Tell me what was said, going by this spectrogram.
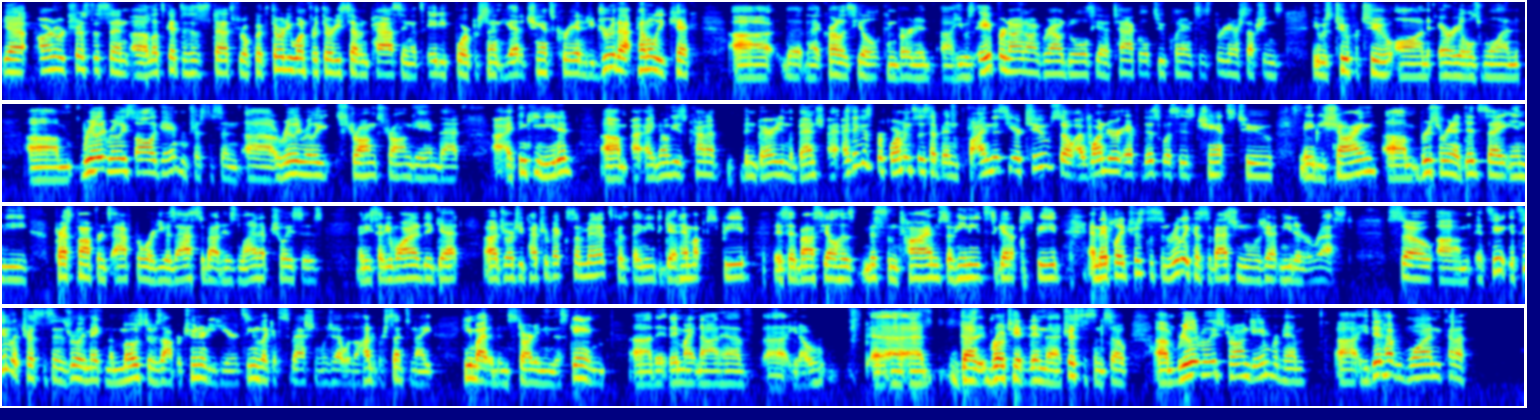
Yeah, Arnor Traustason, uh, let's get to his stats real quick. 31 for 37 passing. That's 84%. He had a chance created. He drew that penalty kick uh, that, that Carles Gil converted. Uh, he was 8 for 9 on ground duels. He had a tackle, two clearances, three interceptions. He was 2 for 2 on aerials, one. Um, really, really solid game from Traustason. Uh, really, really strong, strong game that I think he needed. Um, I, I, know he's kind of been buried in the bench. I, I, think his performances have been fine this year too. So I wonder if this was his chance to maybe shine. Um, Bruce Arena did say in the press conference afterward, he was asked about his lineup choices, and he said he wanted to get uh, Georgi Petrovic some minutes because they need to get him up to speed. They said Maciel has missed some time, so he needs to get up to speed. And they played Traustason really because Sebastian Lletget needed a rest. So um, it, se- it seems like Traustason is really making the most of his opportunity here. It seems like if Sebastian Lletget was 100% tonight, he might have been starting in this game. Uh, they, they, might not have, uh, you know, uh, uh, done rotated in uh, Traustason. So um, really, really strong game from him. Uh, he did have one kind of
